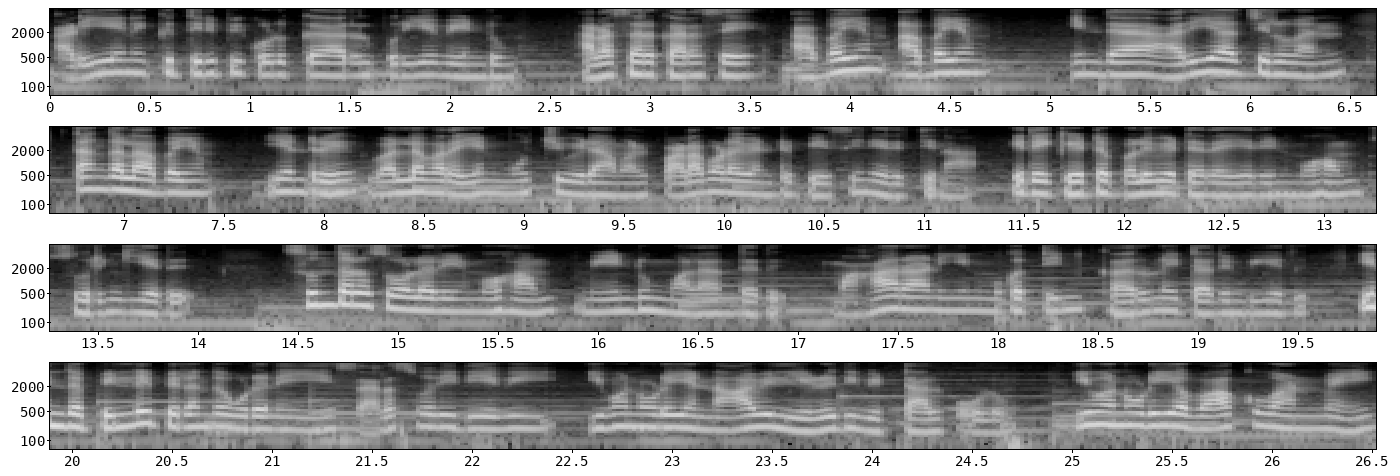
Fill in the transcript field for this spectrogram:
அடியேனுக்கு திருப்பி கொடுக்க அருள் புரிய வேண்டும். அரசர்க்கரசே அபயம் அபயம். இந்த அரியா சிறுவன் தங்கள் அபயம் என்று வல்லவரையன் மூச்சு விடாமல் படபடவென்று பேசி நிறுத்தினார் இதை கேட்ட பழுவேட்டரையரின் முகம் சுருங்கியது. சுந்தர சோழரின் முகம் மீண்டும் மலர்ந்தது. மகாராணியின் முகத்தின் கருணை ததும்பியது. இந்த பிள்ளை பிறந்த உடனேயே சரஸ்வதி தேவி இவனுடைய நாவில் எழுதிவிட்டால் போலும். இவனுடைய வாக்குவாண்மை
